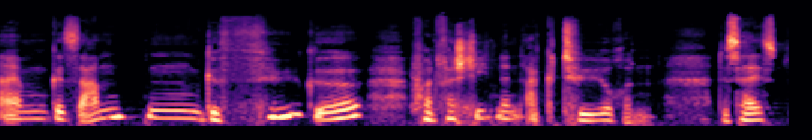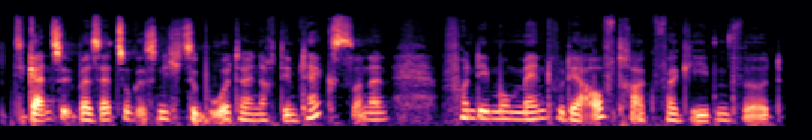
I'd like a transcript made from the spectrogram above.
einem gesamten Gefüge von verschiedenen Akteuren. Das heißt, die ganze Übersetzung ist nicht zu beurteilen nach dem Text, sondern von dem Moment, wo der Auftrag vergeben wird,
